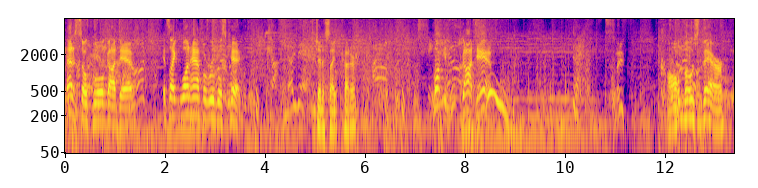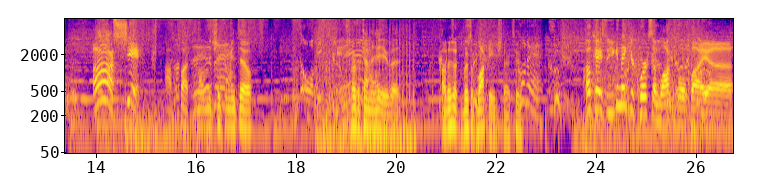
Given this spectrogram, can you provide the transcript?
That is so cool. Goddamn. It's like one half of Rugal's kick. Genocide cutter. Fucking goddamn. Almost there. Oh shit. Oh fuck! Mom this shit for me too. Perfect time to hit you, but Oh, there's a there's a block gauge there too. Okay, so you can make your quirks unlockable by uh,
